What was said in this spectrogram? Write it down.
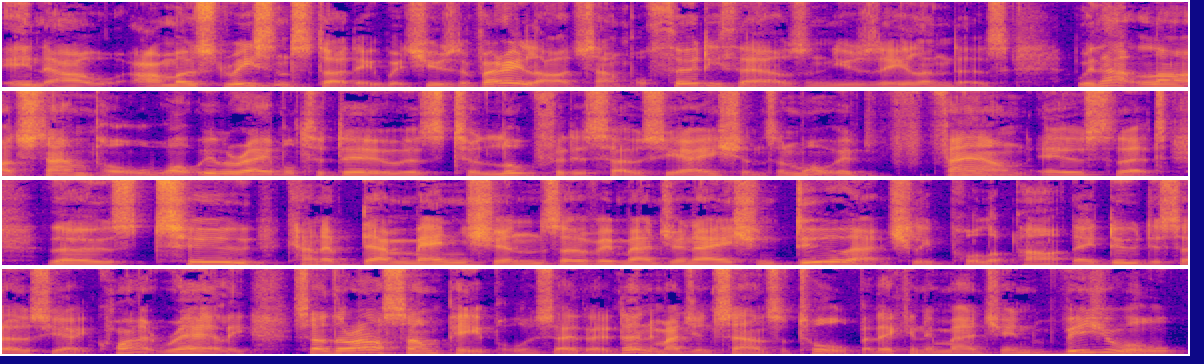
in our, our most recent study, which used a very large sample, 30,000 New Zealanders, with that large sample, what we were able to do is to look for dissociations. And what we've found is that those two kind of dimensions of imagination do actually pull apart. They do dissociate quite rarely. So there are some people who say they don't imagine sounds at all, but they can imagine visual,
